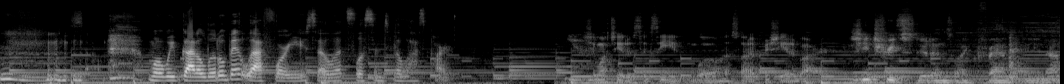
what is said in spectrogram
So. Well, we've got a little bit left for you, so let's listen to the last part. She wants you to succeed. Well, that's what I appreciate about her. She treats students like family, you know?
